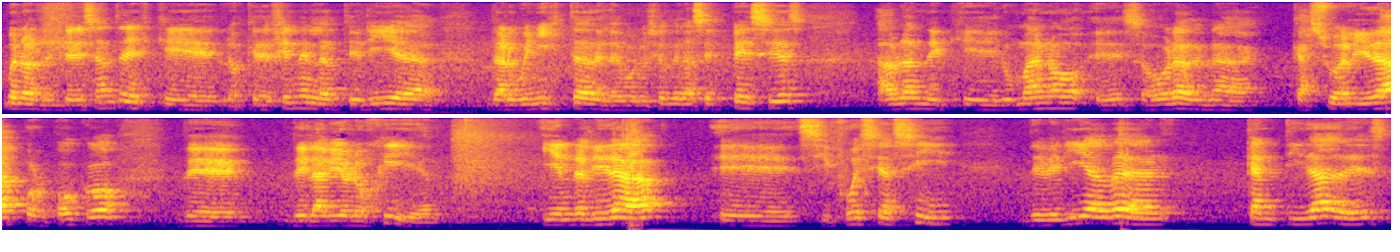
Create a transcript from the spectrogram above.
Bueno, lo interesante es que los que defienden la teoría darwinista de la evolución de las especies hablan de que el humano es obra de una casualidad por poco de, de la biología. Y en realidad eh, si fuese así, debería haber cantidades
